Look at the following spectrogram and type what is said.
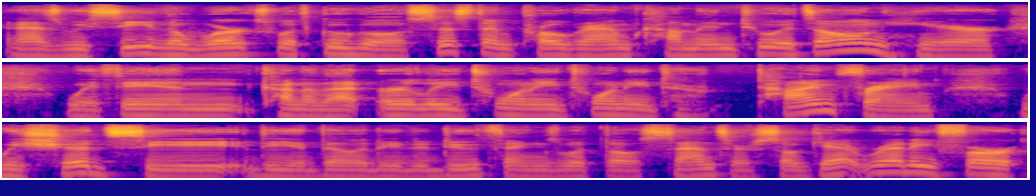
And as we see the Works with Google Assistant program come into its own here within kind of that early 2020 time frame, we should see the ability to do things with those sensors. So get ready for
